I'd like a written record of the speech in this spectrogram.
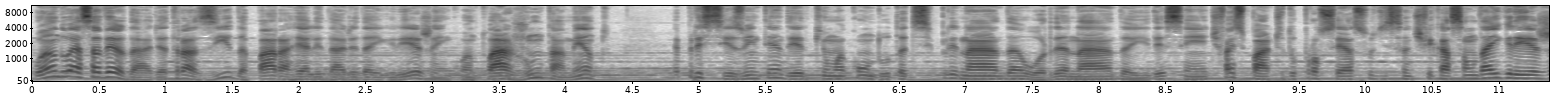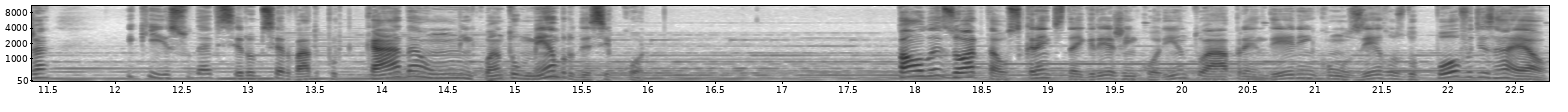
quando essa verdade é trazida para a realidade da igreja enquanto ajuntamento, é preciso entender que uma conduta disciplinada, ordenada e decente faz parte do processo de santificação da igreja e que isso deve ser observado por cada um enquanto membro desse corpo. Paulo exorta os crentes da igreja em Corinto a aprenderem com os erros do povo de Israel.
